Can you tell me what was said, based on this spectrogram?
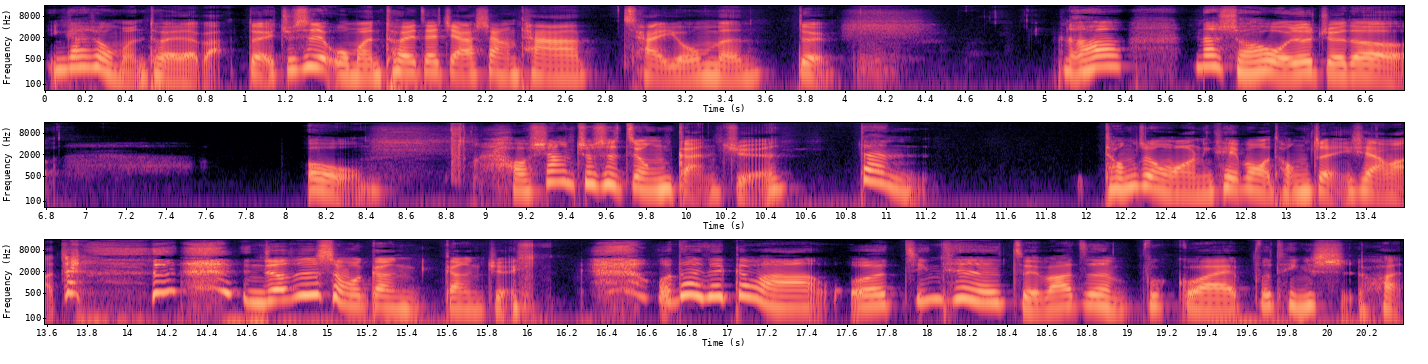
应该是我们推的吧？对，就是我们推，再加上他踩油门，对。然后那时候我就觉得。哦，好像就是这种感觉，但同整王，你可以帮我同整一下吗？你知道这是什么感感觉？我到底在干嘛？我今天的嘴巴真的很不乖，不听使唤，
